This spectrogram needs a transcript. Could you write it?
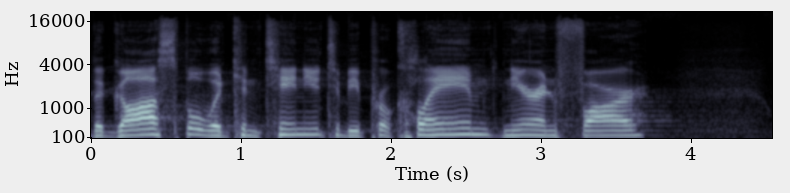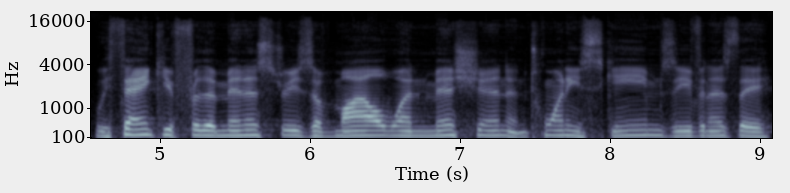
the gospel would continue to be proclaimed near and far. We thank you for the ministries of Mile One Mission and 20 Schemes, even as they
